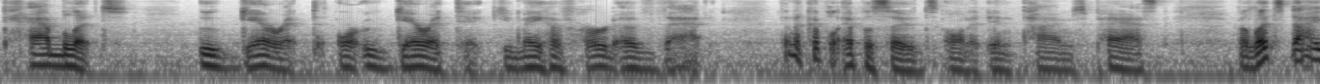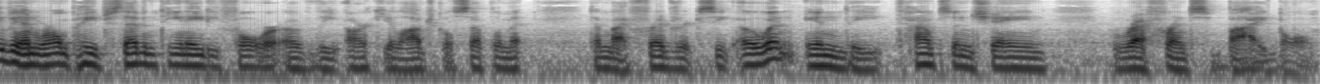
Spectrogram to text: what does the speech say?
tablets, Ugarit or Ugaritic. You may have heard of that. Done a couple episodes on it in times past. But let's dive in. We're on page 1784 of the Archaeological Supplement done by Frederick C. Owen in the Thompson Chain Reference Bible.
